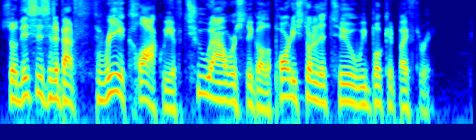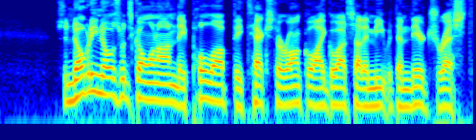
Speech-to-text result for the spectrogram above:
So this is at about 3 o'clock. We have two hours to go. The party started at 2. We book it by 3. So nobody knows what's going on. They pull up, they text their uncle. I go outside and meet with them. They're dressed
